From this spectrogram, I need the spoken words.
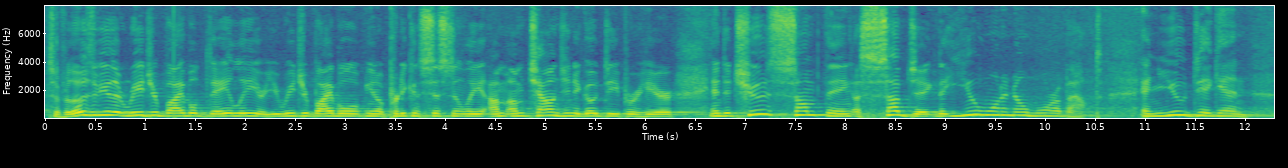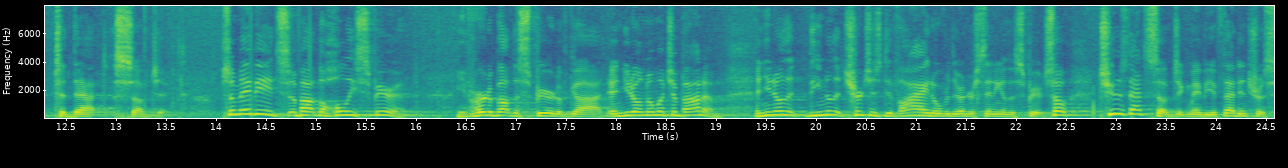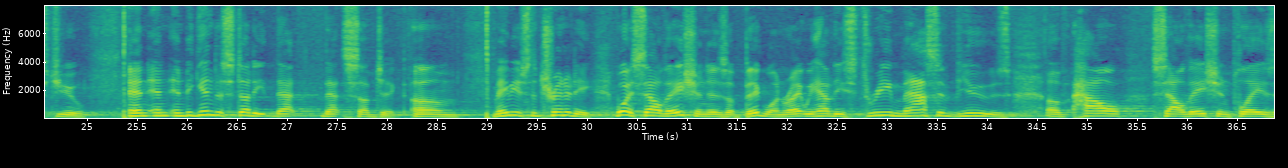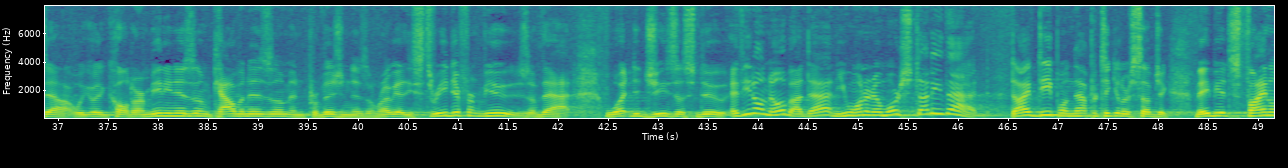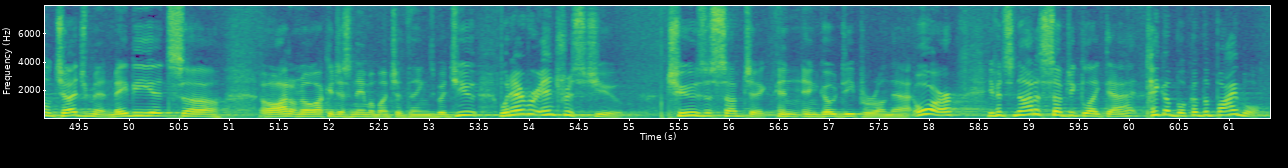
So for those of you that read your Bible daily or you read your Bible, you know, pretty consistently, I'm, I'm challenging you to go deeper here and to choose something, a subject that you want to know more about. And you dig in to that subject. So maybe it's about the Holy Spirit. You've heard about the Spirit of God, and you don't know much about Him. And you know that you know that churches divide over their understanding of the Spirit. So choose that subject, maybe, if that interests you, and and, and begin to study that that subject. Um, maybe it's the Trinity. Boy, salvation is a big one, right? We have these three massive views of how salvation plays out. We, we call it Arminianism, Calvinism, and Provisionism, right? We have these three different views of that. What did Jesus do? If you don't know about that and you want to know more, study that. Dive deep on that particular subject. Maybe it's final judgment. Maybe it's, uh, oh, I don't know, I could just name a bunch of things. But you, whatever interests you, choose a subject and, and go deeper on that. Or if it's not a subject like that, take a book of the Bible.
